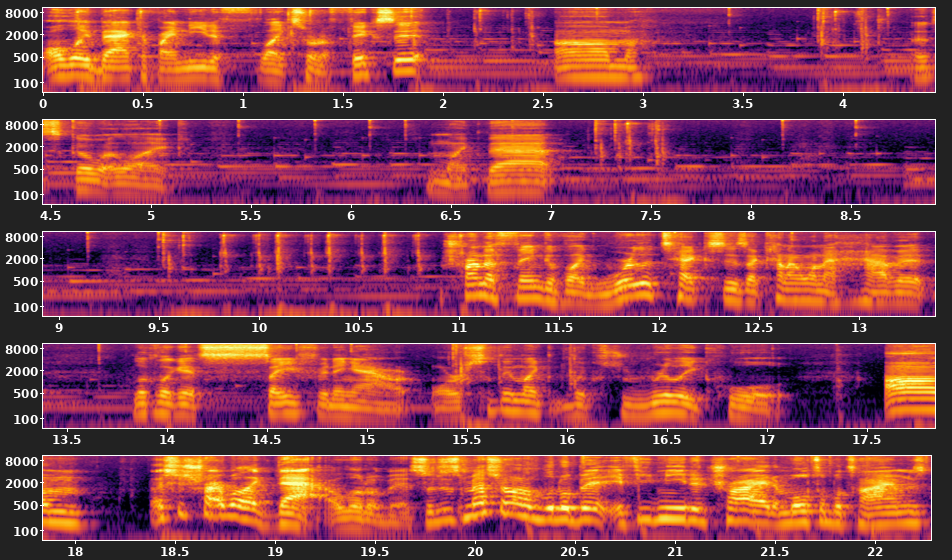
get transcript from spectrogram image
all the way back if I need to, like, sort of fix it. Um, let's go with, like, like that. I'm trying to think of, like, where the text is. I kind of want to have it look like it's siphoning out or something like looks really cool. Um, let's just try it like that a little bit. So just mess around a little bit. If you need to try it multiple times,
